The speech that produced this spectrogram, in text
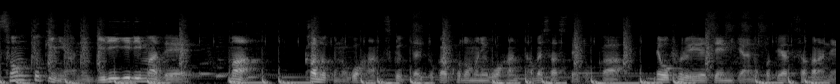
その時にはねギリギリまでまあ家族のご飯作ったりとか子供にご飯食べさせてとかでお風呂入れてみたいなことやってたからね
